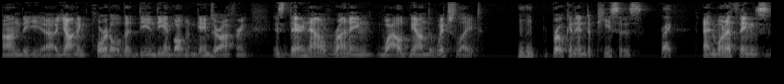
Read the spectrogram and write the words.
on the uh, yawning portal that D and D and Baldman Games are offering is they're now running Wild Beyond the Witchlight, mm-hmm. broken into pieces. Right. And one of the things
